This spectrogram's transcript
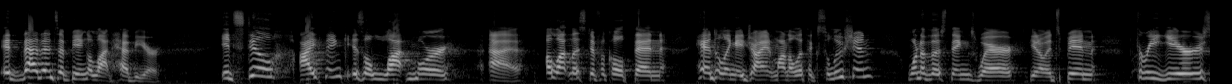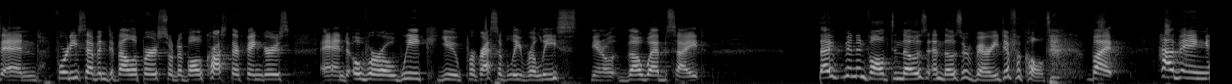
it, that ends up being a lot heavier. It still, I think, is a lot more, uh, a lot less difficult than handling a giant monolithic solution. One of those things where, you know, it's been three years and 47 developers sort of all cross their fingers, and over a week you progressively release, you know, the website. I've been involved in those, and those are very difficult. But having,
